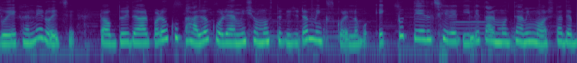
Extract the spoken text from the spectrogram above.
দই এখানে রয়েছে। টক দই দেওয়ার পরেও খুব ভালো করে আমি সমস্ত কিছুটা মিক্স করে নেব। একটু তেল ছেড়ে দিলে তার মধ্যে আমি মশলা দেব।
